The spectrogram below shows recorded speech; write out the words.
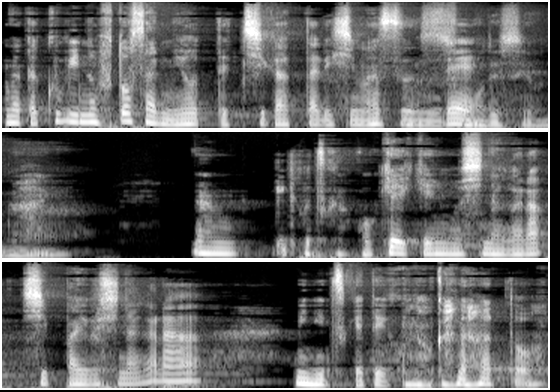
また首の太さによって違ったりしますんで、そうですよね。なんいくつかこう経験をしながら、失敗をしながら、身につけていくのかなと。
